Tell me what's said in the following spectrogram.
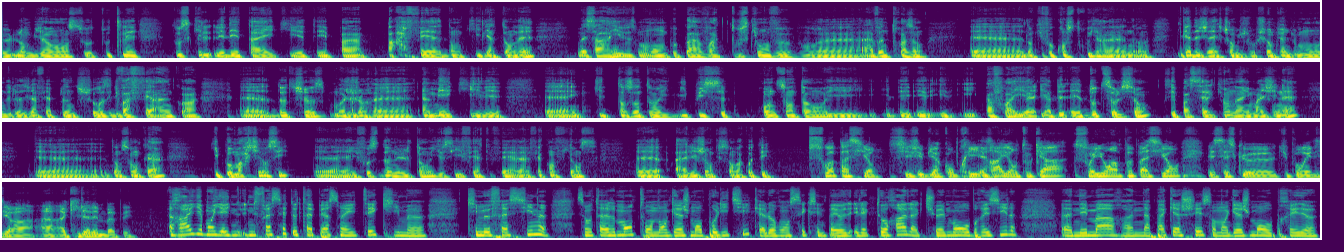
l'ambiance ou toutes les, tout ce qui, les détails qui étaient pas parfaits, donc il y attendait. Mais ça arrive. On peut pas avoir tout ce qu'on veut pour euh, à 23 ans. Euh, donc il faut construire. il a déjà été champion, du monde, il a déjà fait plein de choses. Il va faire encore euh, d'autres choses. Moi, j'aurais aimé qu'il euh, qui de temps en temps il, puisse prendre son temps. Il, il- il- parfois, il y a, a d'autres solutions. C'est pas celles qu'on a imaginées euh, dans son cas, qui peut marcher aussi. Euh, il faut se donner le temps et aussi faire, faire, faire confiance à les gens qui sont à côté. Sois patient, si j'ai bien compris. Rai, en tout cas, soyons un peu patients. Et c'est ce que tu pourrais dire à, à, à Kylian Mbappé. Rai, bon, il y a une, une, facette de ta personnalité qui me, qui me fascine, c'est notamment ton engagement politique. Alors on sait que c'est une période électorale actuellement au Brésil. Euh, Neymar n'a pas caché son engagement auprès de,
